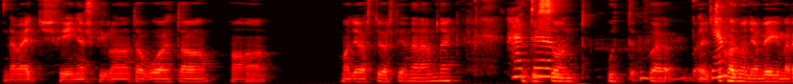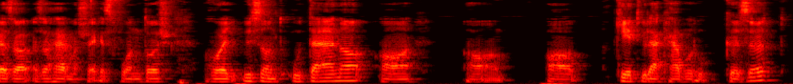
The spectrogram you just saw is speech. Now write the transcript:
nem egy fényes pillanata volt a, a magyar történelemnek. Hát, Viszont ut- igen? Csak hadd mondjam végig, mert ez a, ez a hármasság, ez fontos, hogy viszont utána a, a, a két világháború között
